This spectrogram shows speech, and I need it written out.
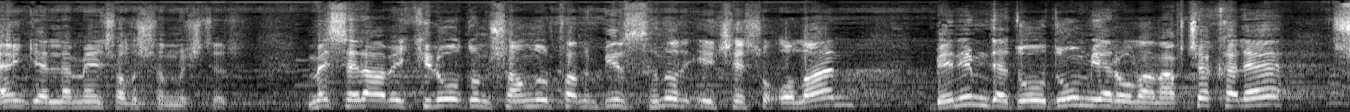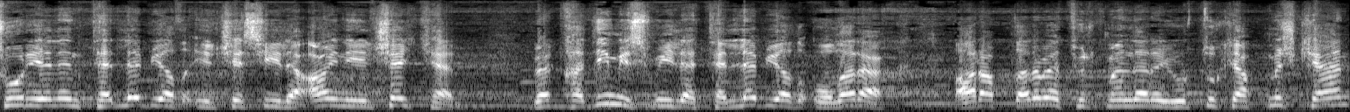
engellemeye çalışılmıştır. Mesela vekili olduğum Şanlıurfa'nın bir sınır ilçesi olan benim de doğduğum yer olan Akçakale, Suriye'nin Tellebiyad ilçesiyle aynı ilçeyken ve kadim ismiyle Tellebiyad olarak Araplara ve Türkmenlere yurtluk yapmışken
